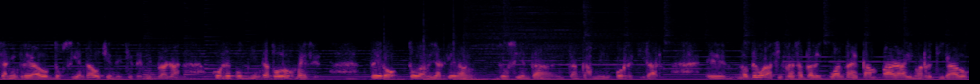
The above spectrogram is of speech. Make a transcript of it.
se han entregado 287 mil placas correspondientes a todos los meses, pero todavía quedan 200 y tantas mil por retirar. Eh, no tengo la cifra exacta de cuántas están pagas y no han retirado,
